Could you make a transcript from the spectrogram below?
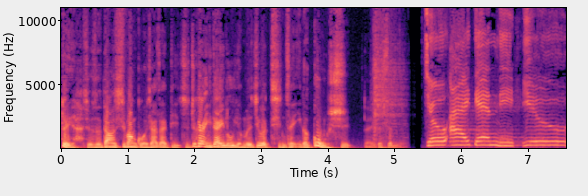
对呀、啊，就是当西方国家在抵制，就看“一带一路”有没有机会形成一个共识。对，就声明。就爱点你 UFO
